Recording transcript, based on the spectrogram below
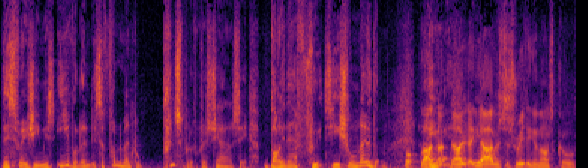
this regime is evil and it's a fundamental principle of Christianity. By their fruits ye shall know them. Well, I, I, yeah, I was just reading an article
